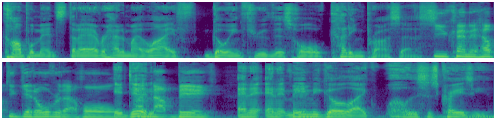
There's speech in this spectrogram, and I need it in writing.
Compliments that I ever had in my life going through this whole cutting process. So you kind of helped you get over that whole. It did. I'm not big. And it, and it made me go like, "Whoa, this is crazy!"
